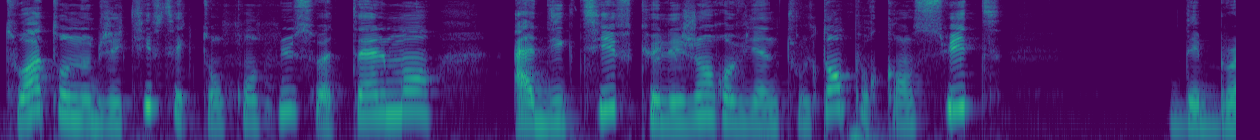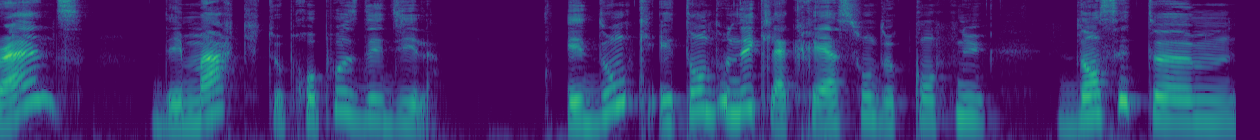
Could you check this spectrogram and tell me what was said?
Toi, ton objectif, c'est que ton contenu soit tellement addictif que les gens reviennent tout le temps pour qu'ensuite des brands, des marques te proposent des deals. Et donc, étant donné que la création de contenu dans cette... Euh,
